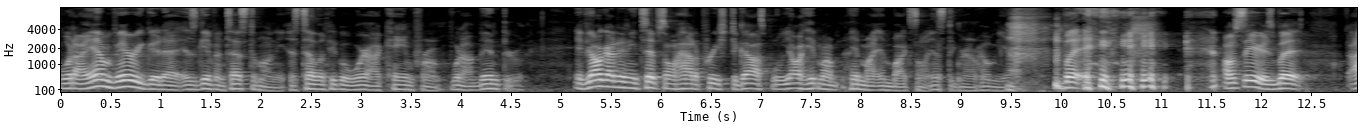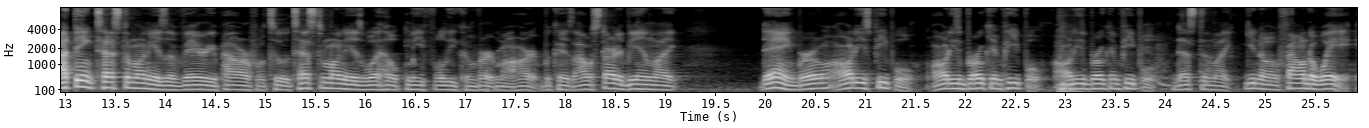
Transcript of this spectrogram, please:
what I am very good at is giving testimony, is telling people where I came from, what I've been through. If y'all got any tips on how to preach the gospel, y'all hit my hit my inbox on Instagram, help me out. but I'm serious. But I think testimony is a very powerful tool. Testimony is what helped me fully convert my heart because I was started being like, dang, bro, all these people, all these broken people, all these broken people, destined like, you know, found a way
